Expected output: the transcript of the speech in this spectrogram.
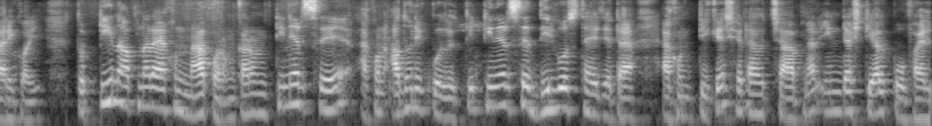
বাড়ি করি। তো টিন আপনারা এখন না করুন, কারণ টিনের সে এখন আধুনিক প্রযুক্তি, টিনের সে দীর্ঘস্থায়ী যেটা এখন টিকে সেটা হচ্ছে আপনার ইন্ডাস্ট্রিয়াল প্রোফাইল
